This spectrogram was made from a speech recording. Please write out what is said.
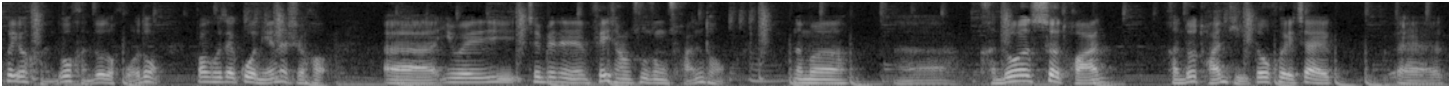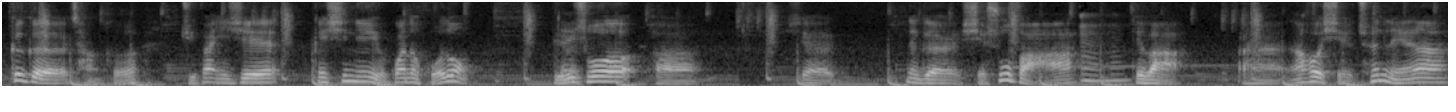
会有很多很多的活动，包括在过年的时候，呃，因为这边的人非常注重传统，那么呃，很多社团、很多团体都会在呃各个场合举办一些跟新年有关的活动，比如对说呃，写那个写书法啊，嗯，对吧？啊、然后写春联啊，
